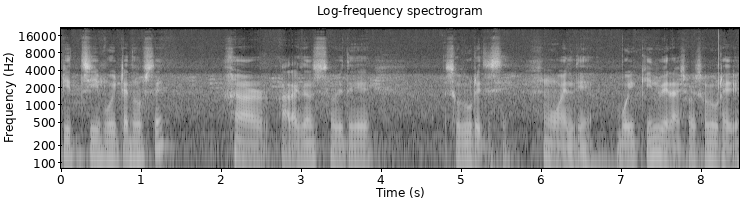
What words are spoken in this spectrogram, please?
পিচ্ছি বইটা ধরছে। আর আরেকজন ছবি থেকে ছবি উঠাইতেছে, মোবাইল দিয়ে। বই কিনবে না, সবাই ছবি উঠাইবে।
